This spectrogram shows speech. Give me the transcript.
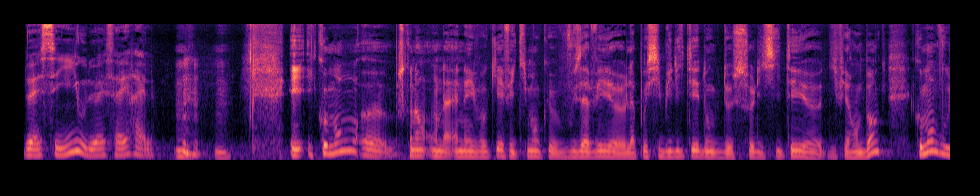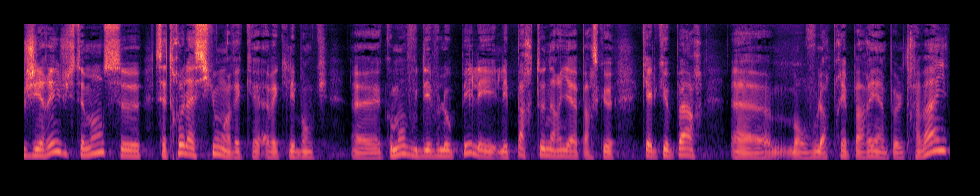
de SCI ou de SARL. Mmh. Et, comment, euh, parce qu'on a, on a, évoqué effectivement que vous avez euh, la possibilité donc de solliciter euh, différentes banques, comment vous gérez justement ce, cette relation avec, avec les banques? Comment vous développez les, les partenariats? Parce que que quelque part, euh, bon, vous leur préparez un peu le travail,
